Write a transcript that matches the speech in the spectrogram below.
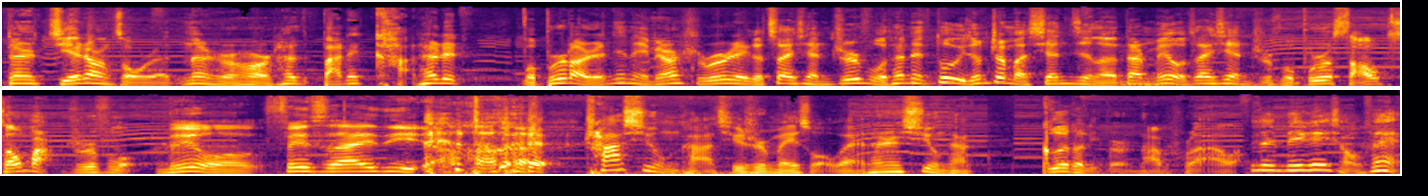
但是结账走人的时候，他把这卡，他这我不知道人家那边是不是这个在线支付，他那都已经这么先进了，但是没有在线支付，不是扫扫码支付，没有 Face ID 啊，对，插信用卡其实没所谓，但是信用卡搁到里边拿不出来了，因为没给小费，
